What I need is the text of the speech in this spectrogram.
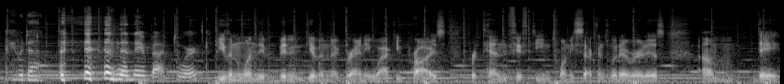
okay, we're done. and then they're back to work. Even when they've been given a Granny Wacky prize for 10, 15, 20 seconds, whatever it is, um, they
